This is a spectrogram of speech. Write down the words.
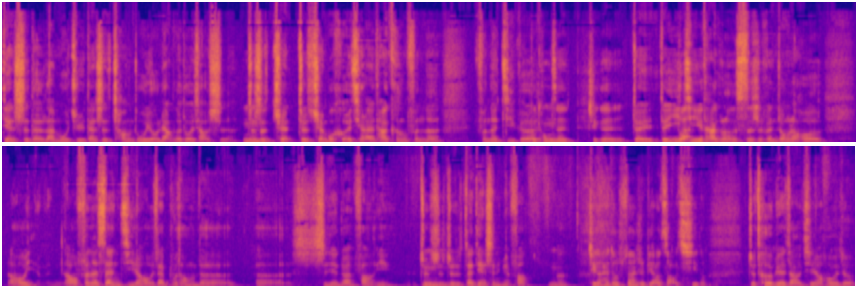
电视的栏目剧，但是长度有两个多小时，就是全就是全部合起来，它可能分了分了几个不同的这个对这一集，它可能四十分钟，然后然后然后分了三集，然后在不同的呃时间段放映，就是嗯。就是在电视里面放，嗯，这个还都算是比较早期的。就特别早期，然后就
